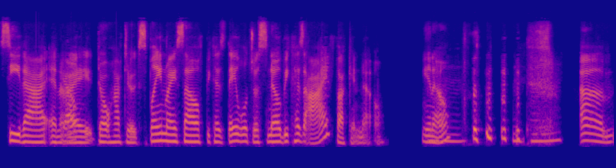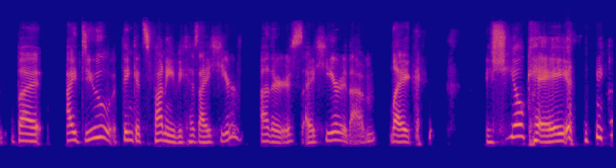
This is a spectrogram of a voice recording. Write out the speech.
see that. And Yep. I don't have to explain myself because they will just know because I fucking know, you know? Mhm. Mhm. Um, but I do think it's funny because I hear others, I hear them like, is she okay? it's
